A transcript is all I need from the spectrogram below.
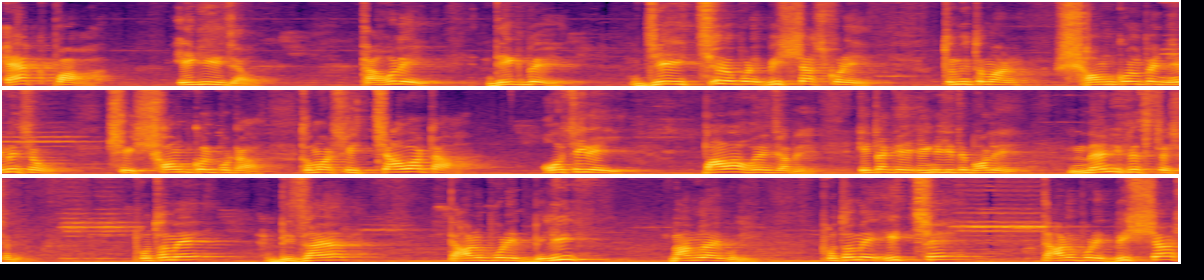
এক পা এগিয়ে যাও। তাহলে দেখবে যে ইচ্ছের ওপরে বিশ্বাস করে তুমি তোমার সংকল্পে নেমেছো, সেই সংকল্পটা, তোমার সেই চাওয়াটা অচিরেই পাওয়া হয়ে যাবে। এটাকে ইংরেজিতে বলে ম্যানিফেস্টেশন প্রথমে ডিজায়ার তার উপরে বিলিফ বাংলায় বলি। প্রথমে ইচ্ছে, তার উপরে বিশ্বাস,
